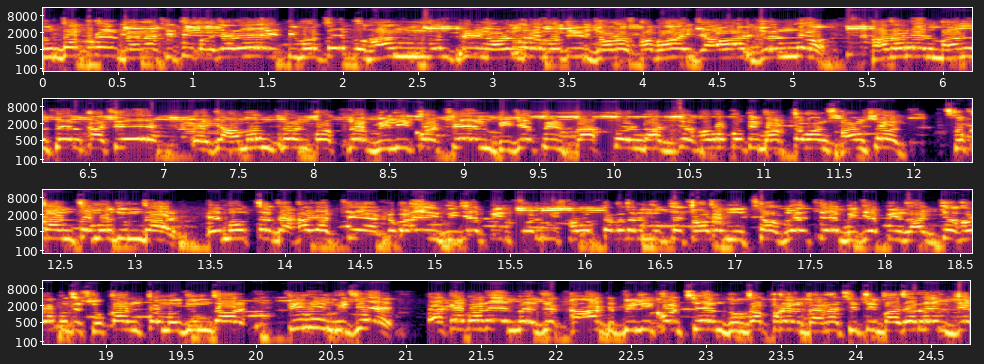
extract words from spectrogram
দুর্গাপুরের বেনাচিতি বাজারে ইতিমধ্যে প্রধানমন্ত্রী নরেন্দ্র মোদীর জনসভায় যাওয়ার জন্য সাধারণ মানুষের কাছে আমন্ত্রণ পত্র বিলি করছেন বিজেপির প্রাক্তন রাজ্য সভাপতি বর্তমান সাংসদ সুকান্ত মজুমদার। এই মুহূর্তে দেখা যাচ্ছে একেবারে বিজেপির কর্মী সমর্থকদের মধ্যে চরম উচ্ছ্বাস রয়েছে। বিজেপির রাজ্য সভাপতি সুকান্ত মজুমদার, তিনি নিজে একেবারে যে কার্ড বিলি করছেন দুর্গাপুরের বেনাচিতি বাজারের যে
